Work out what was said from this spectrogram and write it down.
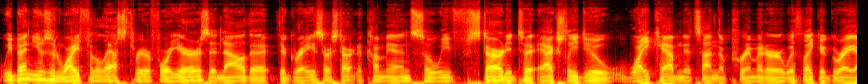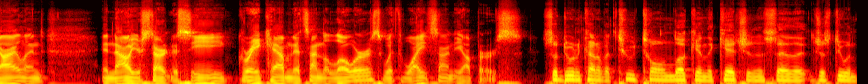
we've been using white for the last three or four years, and now the the grays are starting to come in. So we've started to actually do white cabinets on the perimeter with like a gray island, and now you're starting to see gray cabinets on the lowers with whites on the uppers. so doing kind of a two-tone look in the kitchen instead of just doing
